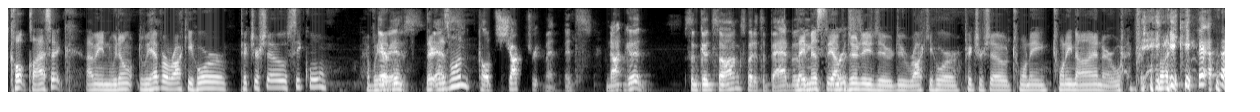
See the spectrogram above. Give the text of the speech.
cult classic. I mean, we don't. Do we have a Rocky Horror Picture Show sequel? Have we? There is. There is yes, one. called Shock Treatment. It's not good. Some good songs, but it's a bad movie. They missed the opportunity to do Rocky Horror Picture Show twenty twenty nine or whatever. like, yeah,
